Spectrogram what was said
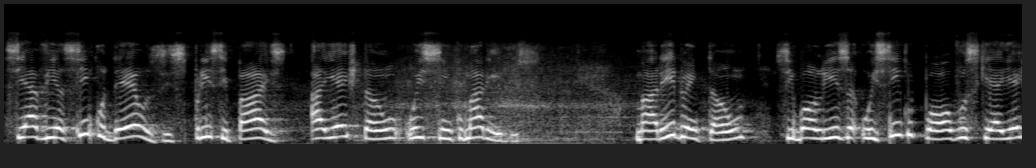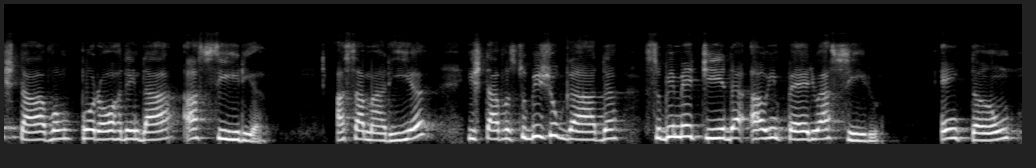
Se havia cinco deuses principais, aí estão os cinco maridos. Marido, então, simboliza os cinco povos que aí estavam por ordem da Assíria. A Samaria estava subjugada, submetida ao Império Assírio. Então,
